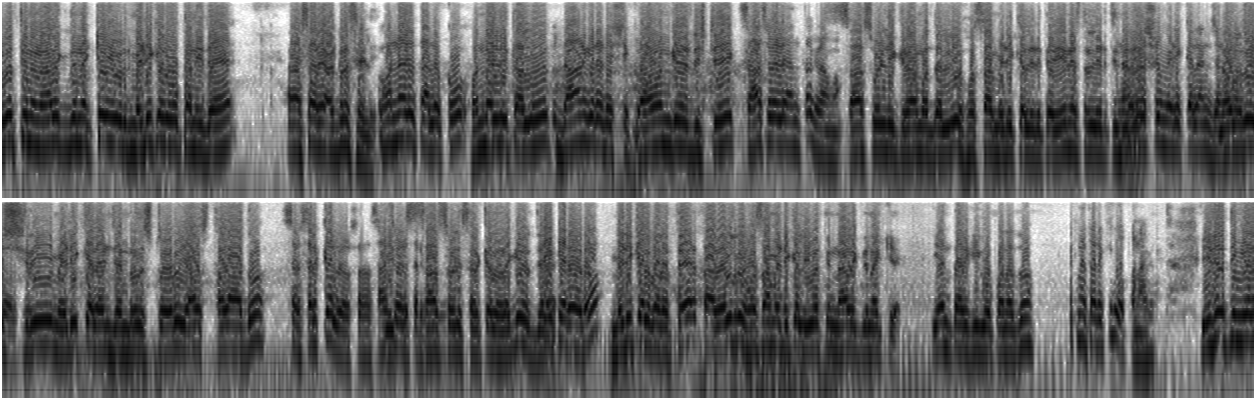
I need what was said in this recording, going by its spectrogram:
ಇವತ್ತಿನ ನಾಲ್ಕು ದಿನಕ್ಕೆ ಇವ್ರದ್ದು ಮೆಡಿಕಲ್ ಓಪನ್ ಇದೆ. ಸರಿ ಅಡ್ರೆಸ್ ಹೇಳಿ. ಹೊನ್ನಳ್ಳಿ ತಾಲೂಕು ಹೊನ್ನಳ್ಳಿ ತಾಲೂಕು ದಾವಣಗೆರೆ ಡಿಸ್ಟಿಕ್ ದಾವಣಗೆರೆ ಡಿಸ್ಟಿಕ್ ಸಾಸವಳ್ಳಿ ಅಂತ ಗ್ರಾಮ. ಸಾಸವಳ್ಳಿ ಗ್ರಾಮದಲ್ಲಿ ಹೊಸ ಮೆಡಿಕಲ್ ಇಡ್ತಾರೆ. ಏನ್ ಹೆಸರಲ್ಲಿ ಇಡ್ತಿದ್ದೀರಿ? Medical and general Shri medical and general store ಯಾವ ಸ್ಥಳ ಅದು? ಸರ್ ಸರ್ಕಲ್ ಸಾಸವಳ್ಳಿ ಸರ್ಕಲ್ ಒಳಗೆ ರೋಡ್ ಮೆಡಿಕಲ್ ಬರುತ್ತೆ. ತಾವೆಲ್ಲರೂ ಹೊಸ ಮೆಡಿಕಲ್ ಇವತ್ತಿನ ನಾಲ್ಕು ದಿನಕ್ಕೆ. ಏನ್ ತಾರೀಕಿಗೆ ಓಪನ್ ಅದು? ನಾಲ್ಕನೇ ತಾರೀಕಿಗೆ ಓಪನ್ ಆಗುತ್ತೆ. ಇದೇ ತಿಂಗಳ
